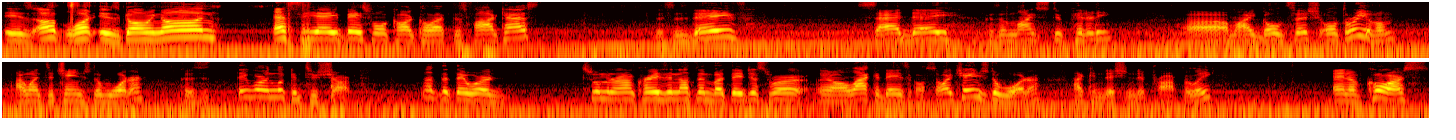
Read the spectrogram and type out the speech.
is up? What is going on? SCA Baseball Card Collectors Podcast. This is Dave. Sad day because of my stupidity. Uh, my goldfish, all three of them, I went to change the water because they weren't looking too sharp. Not that they were swimming around crazy nothing, but they just were, you know, lackadaisical. So I changed the water. I conditioned it properly. And of course,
